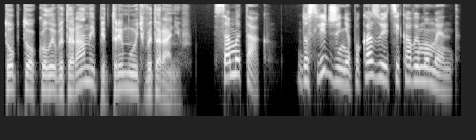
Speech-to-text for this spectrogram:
Тобто, коли ветерани підтримують ветеранів. Саме так. Дослідження показує цікавий момент.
